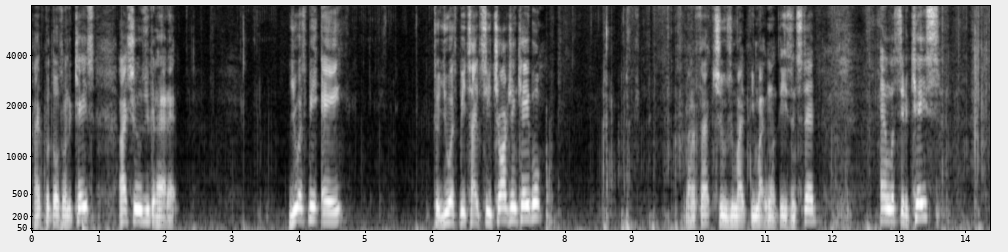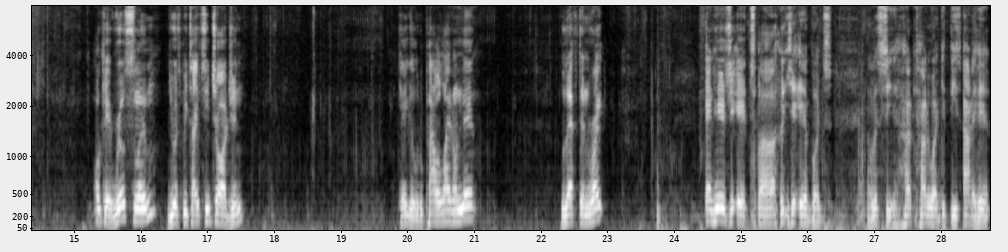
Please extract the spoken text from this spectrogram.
I put those on the case. I shoes, you can have that. USB A to USB Type C charging cable. Matter of fact, shoes you might you might want these instead. And let's see the case. Okay, real slim USB Type C charging. Okay, get a little power light on there. Left and right. And here's your it, uh, your earbuds. Now let's see, how, how do I get these out of here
